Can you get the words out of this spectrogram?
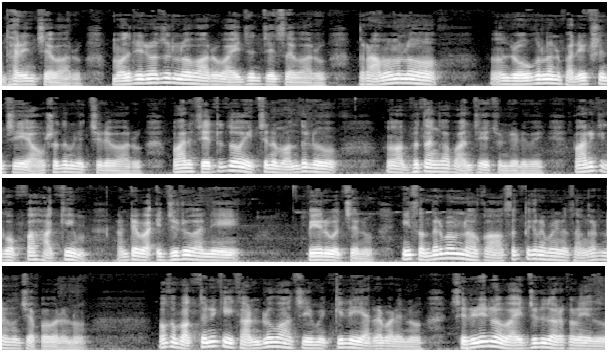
ధరించేవారు. మొదటి రోజుల్లో వారు వైద్యం చేసేవారు. గ్రామంలో రోగులను పరీక్షించి ఔషధములు ఇచ్చేవారు. వారి చేతితో ఇచ్చిన మందులు అద్భుతంగా పనిచేయుచుండేవి వారికి గొప్ప హకీం అంటే వైద్యుడు అని పేరు వచ్చాను. ఈ సందర్భంలో ఒక ఆసక్తికరమైన సంఘటనను చెప్పవలను. ఒక భక్తునికి కండ్లు వాచి మిక్కిలి ఎర్రబడెను. షిరిడిలో వైద్యుడు దొరకలేదు.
